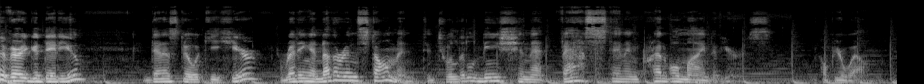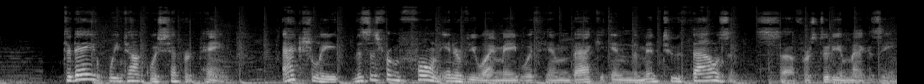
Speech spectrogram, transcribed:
And a very good day to you. Dennis Nowicki here, reading another installment into a little niche in that vast and incredible mind of yours. Hope you're well. Today, we talk with Sheperd Paine. Actually, this is from a phone interview I made with him back in the mid 2000s uh, for Studium magazine.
